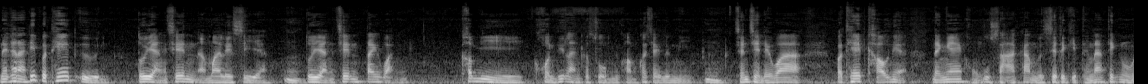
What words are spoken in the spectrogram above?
ในขณะที่ประเทศอื่น ตัวอย่างเช่นอะมาเลเซียอืมตัวอย่างเช่นไต้หวันเขามีคนที่รันกระทรวงมีความเข้าใจเรื่องนี้อืมฉันเห็นได้ว่าประเทศเขาเนี่ยในแง่ของอุตสาหกรรมหรือเศรษฐกิจทางด้านเทคโนโล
